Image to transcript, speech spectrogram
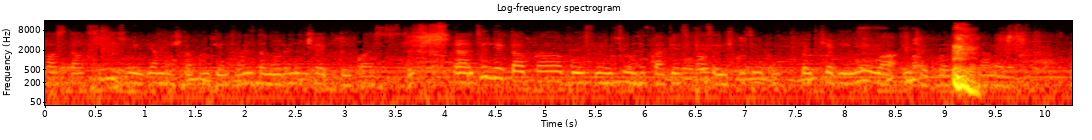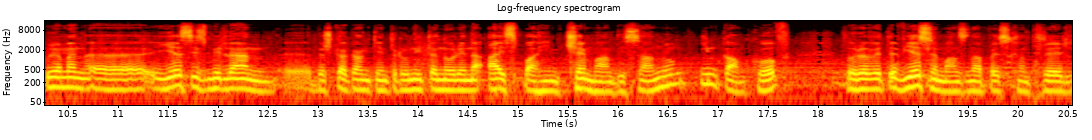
փաստացի Իզմիրյան բժշկական կենտրոնի տնօրենը չեք դուք այս ձեր հետակա գործունեությունը հստակեցված է ինչպեսին պետք է լինի ու ինչ եք վերաբերանել Ուրեմն ես Իզմիրյան բժշկական կենտրոնի տնօրենը այս պահին չեմ հանդիսանում իմ կամքով, որովհետև ես եմ անձնապես խնդրել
